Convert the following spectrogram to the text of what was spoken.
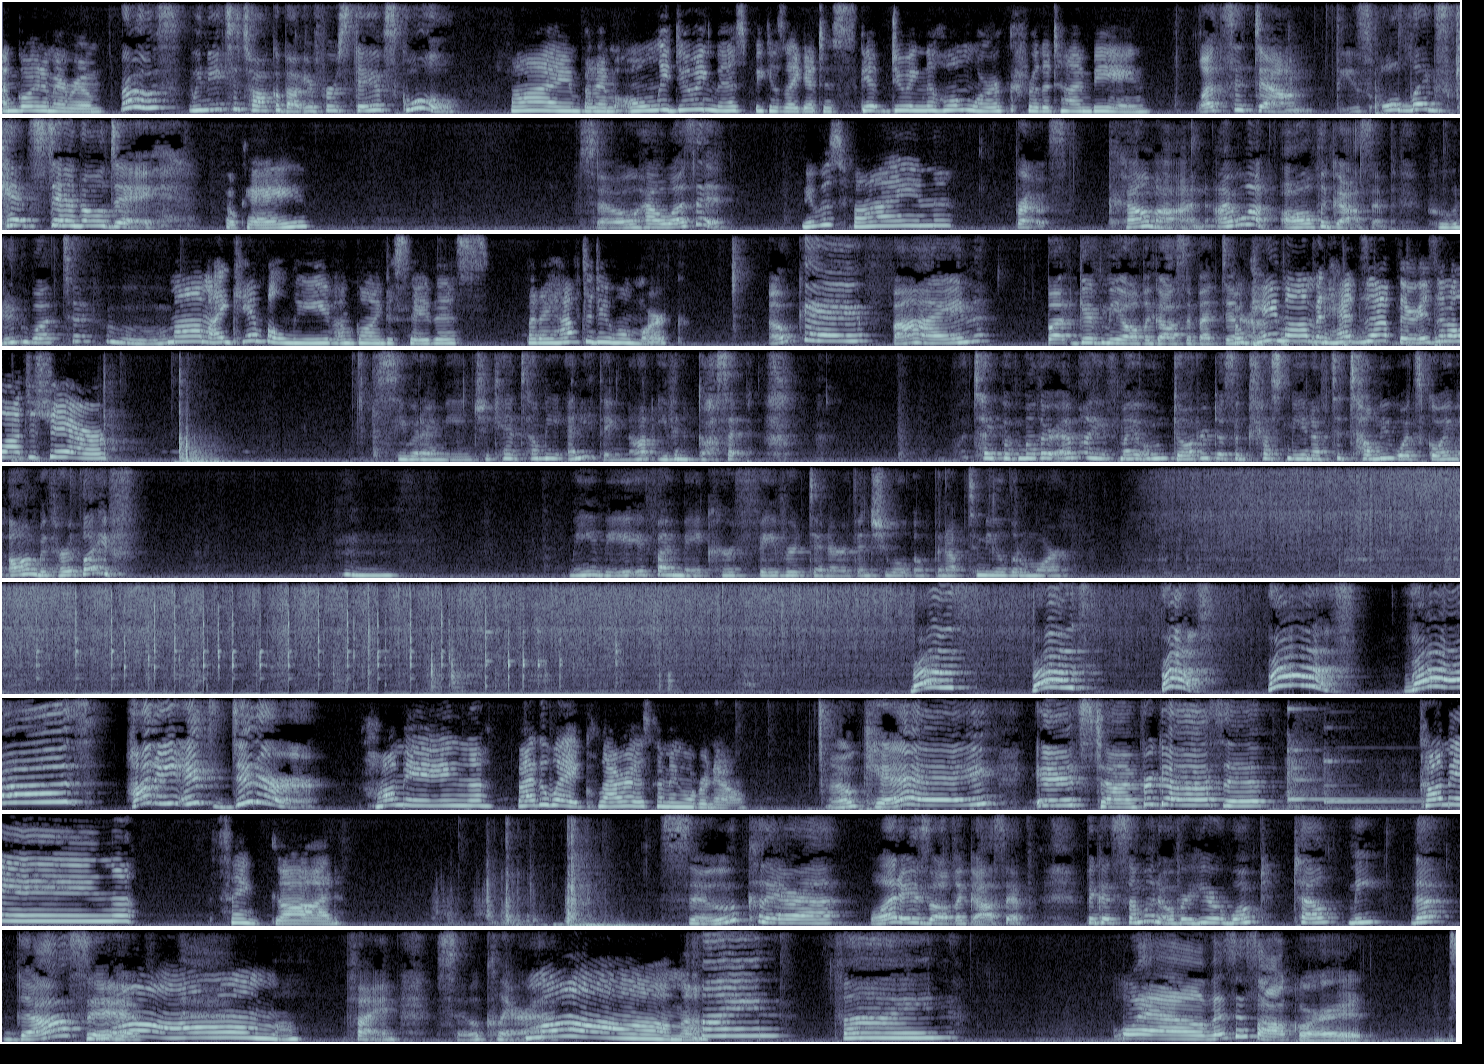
I'm going to my room. Rose, we need to talk about your first day of school. Fine, but I'm only doing this because I get to skip doing the homework for the time being. Let's sit down. These old legs can't stand all day. Okay? So, how was it? It was fine. Rose, come on. I want all the gossip. Who did what to who? Mom, I can't believe I'm going to say this, but I have to do homework. Okay, fine. But give me all the gossip at dinner. Okay, Mom, but heads up, there isn't a lot to share. See what I mean? She can't tell me anything, not even gossip. What type of mother am I if my own daughter doesn't trust me enough to tell me what's going on with her life? Hmm. Maybe if I make her favorite dinner, then she will open up to me a little more. Rose! Rose! Rose! by the way, is coming over now. Okay, it's time for gossip. Coming! Thank God. So, Clara, what is all the gossip? Because someone over here won't tell me the gossip. Mom! Fine. So, Clara. Mom! Fine. Fine. Well, this is awkward.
